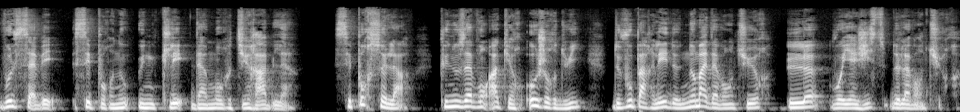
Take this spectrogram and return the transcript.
vous le savez, c'est pour nous une clé d'amour durable. C'est pour cela que nous avons à cœur aujourd'hui de vous parler de Nomade Aventure, le voyagiste de l'aventure.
